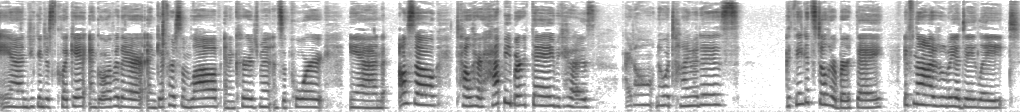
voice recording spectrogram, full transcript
and you can just click it and go over there and give her some love and encouragement and support and also tell her happy birthday because I don't know what time it is. I think it's still her birthday. If not, it'll be a day late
